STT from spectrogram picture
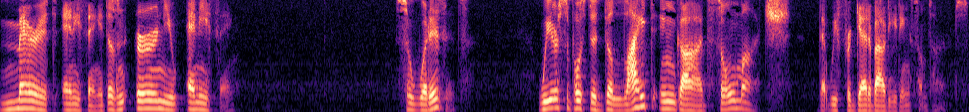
merit anything, it doesn't earn you anything. So, what is it? We are supposed to delight in God so much that we forget about eating sometimes.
